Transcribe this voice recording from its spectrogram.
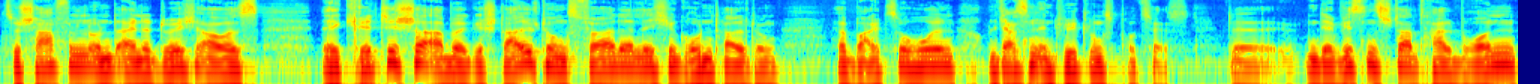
zu schaffen und eine durchaus äh, kritische, aber gestaltungsförderliche Grundhaltung herbeizuholen. Und das ist ein Entwicklungsprozess. In der Wissensstadt Heilbronn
